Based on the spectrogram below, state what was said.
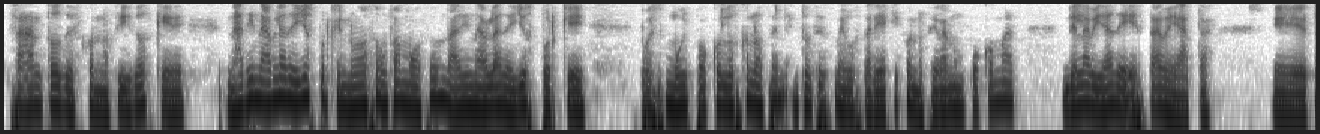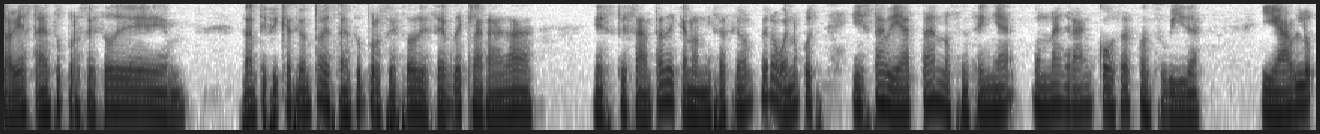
santos desconocidos que nadie habla de ellos porque no son famosos, nadie habla de ellos porque pues muy pocos los conocen, entonces me gustaría que conocieran un poco más de la vida de esta beata. Eh, todavía está en su proceso de santificación, todavía está en su proceso de ser declarada este santa de canonización, pero bueno, pues esta beata nos enseña una gran cosa con su vida y hablo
